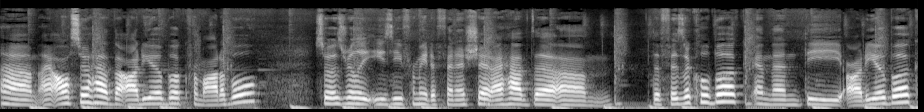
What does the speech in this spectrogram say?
um, i also have the audiobook from audible so it was really easy for me to finish it i have the um, the physical book and then the audiobook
